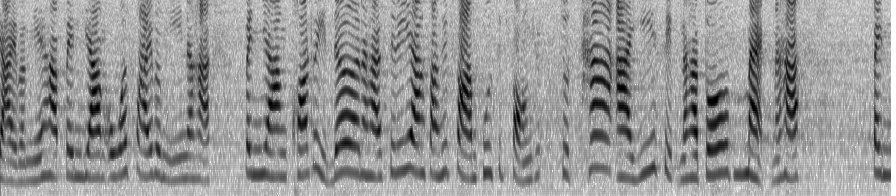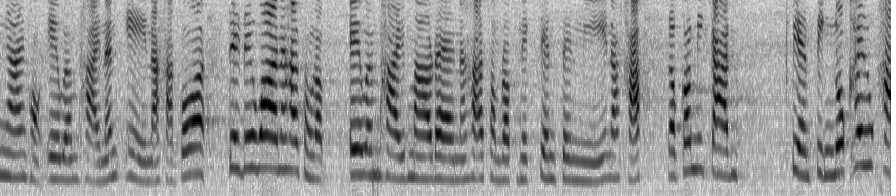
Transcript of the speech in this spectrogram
หญ่ ๆ แบบนี้นะคะเป็นยางโอเวอร์ไซส์แบบนี้นะคะ เป็นยางคอร์ดรีเดอร์นะคะซีรีส์ยาง 33คูณ12.5 R 20 นะคะ ตัวแม็กนะคะ เป็นงานของ A v a m p i r e นั่นเองนะคะ ก็เรียกได้ว่านะคะสำหรับ A v a m p i r e มาแรงนะคะสำหรับ Next Gen Gen นี้นะคะ แล้วก็มีการ ปลี่ยนปีกนกให้ลูกค้า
